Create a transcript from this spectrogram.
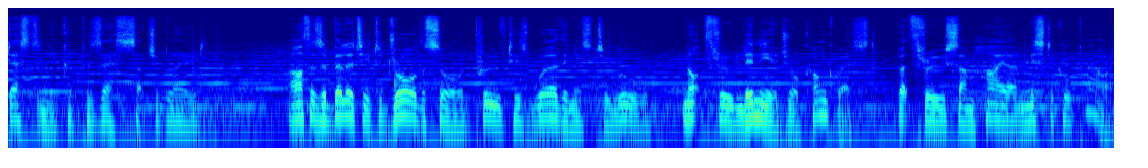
destiny, could possess such a blade. Arthur's ability to draw the sword proved his worthiness to rule, not through lineage or conquest, but through some higher mystical power.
